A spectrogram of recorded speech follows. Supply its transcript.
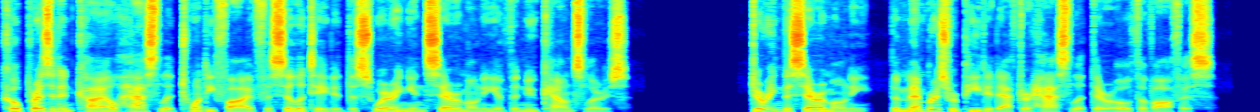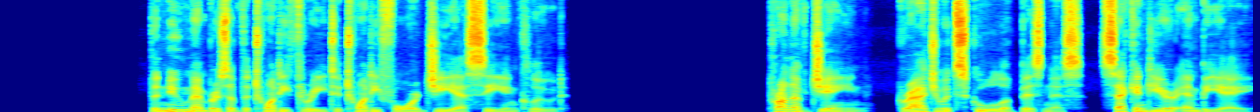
co president Kyle Haslett 25 facilitated the swearing in ceremony of the new counselors. During the ceremony, the members repeated after Haslett their oath of office. The new members of the 23 to 24 GSC include Pranav Jain, Graduate School of Business, second year MBA.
